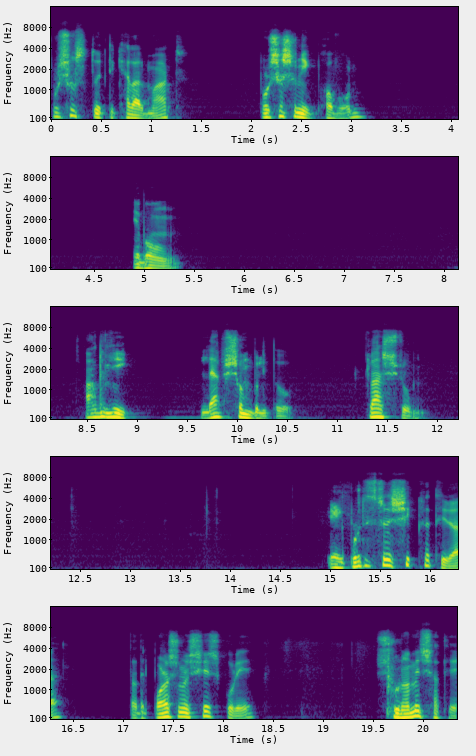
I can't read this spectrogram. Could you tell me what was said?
প্রশস্ত একটি খেলার মাঠ, প্রশাসনিক ভবন এবং আধুনিক ল্যাব সম্বলিত ক্লাসরুম। এই প্রতিষ্ঠানের শিক্ষার্থীরা তাদের পড়াশোনা শেষ করে সুনামের সাথে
